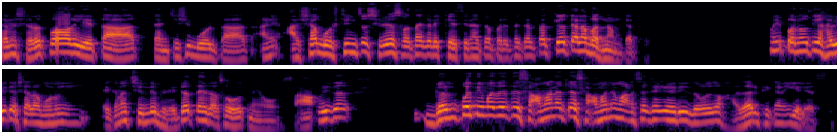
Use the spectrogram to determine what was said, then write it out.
कारण शरद पवार येतात त्यांच्याशी बोलतात आणि अशा गोष्टींचं श्रेय स्वतःकडे खेचण्याचा प्रयत्न करतात किंवा त्याला बदनाम करतात. मी पनवती हवी कशाला म्हणून? एकनाथ शिंदे भेटत नाहीत असं होत नाही हो. सा- गणपतीमध्ये ते सामान्यातल्या सामान्य माणसाच्या घरी जवळजवळ हजार ठिकाणी गेले असतील.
